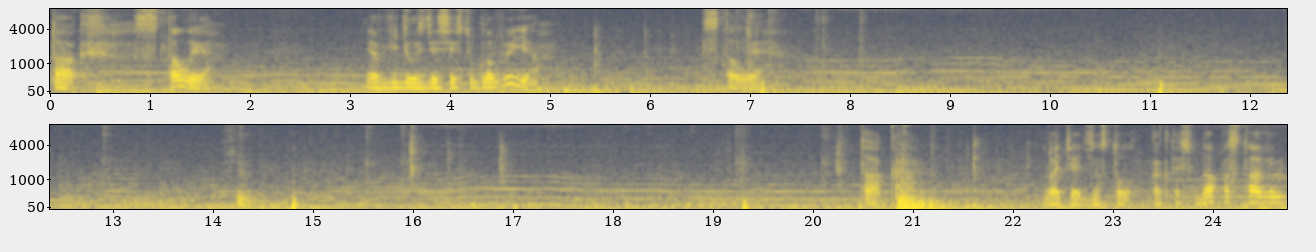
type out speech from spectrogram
Так, столы. Я видел, здесь есть угловые столы. Давайте один стол как-то сюда поставим.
